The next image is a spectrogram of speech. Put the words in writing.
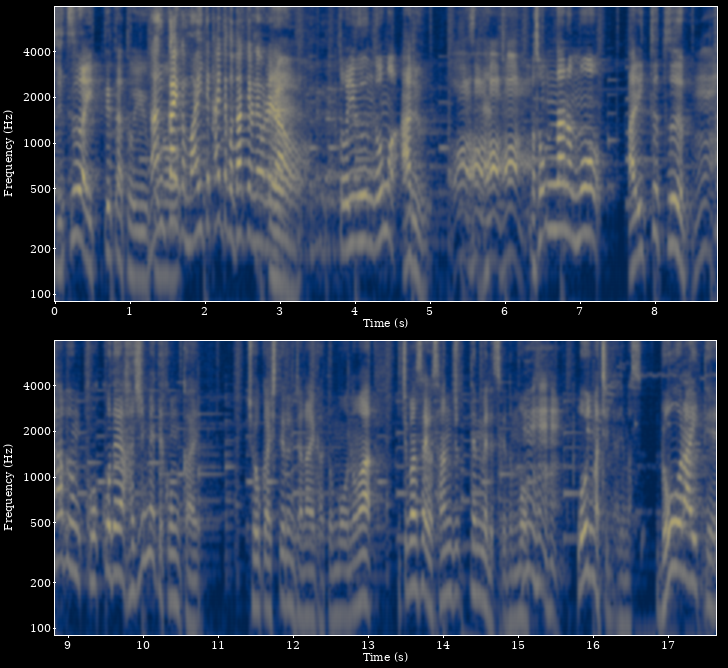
実は行ってたという何回か巻いて帰ったことあったよね俺らえーというのもあるほうほうほうほまあ、そんなのもありつつ、多分ここで初めて今回紹介してるんじゃないかと思うのは一番最後30点目ですけども、大井町にあります老来亭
